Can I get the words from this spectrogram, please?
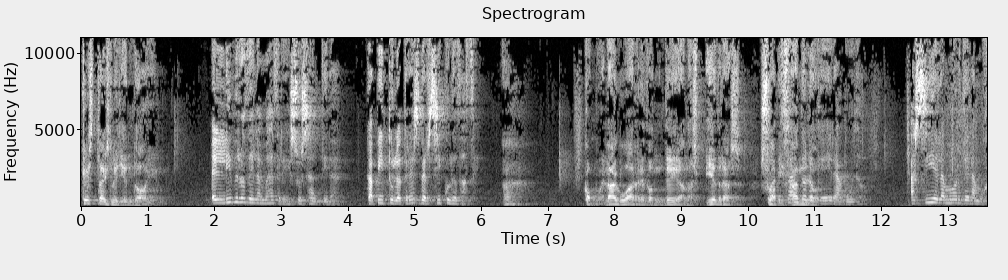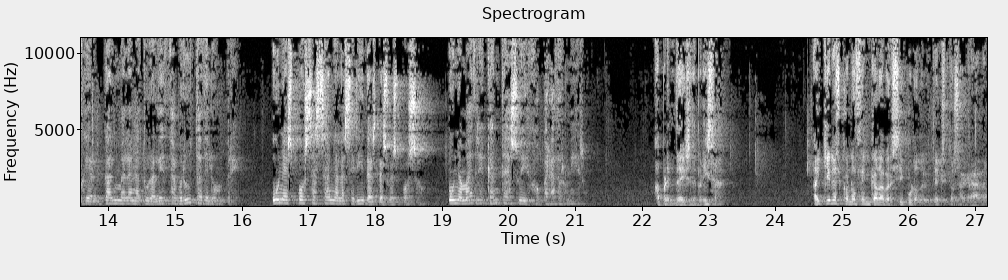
¿qué estáis leyendo hoy? El libro de la Madre, Su Santidad. Capítulo 3, versículo 12. Ah, como el agua redondea las piedras, suavizando... lo que era agudo. Así el amor de la mujer calma la naturaleza bruta del hombre. Una esposa sana las heridas de su esposo. Una madre canta a su hijo para dormir. Aprendéis deprisa. Hay quienes conocen cada versículo del texto sagrado,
